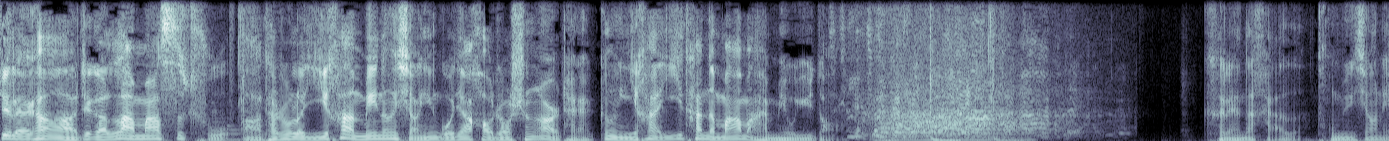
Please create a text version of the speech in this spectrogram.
继续来看啊，这个辣妈私厨啊，他说了，遗憾没能响应国家号召生二胎，更遗憾一胎的妈妈还没有遇到，可怜的孩子，同病相怜。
